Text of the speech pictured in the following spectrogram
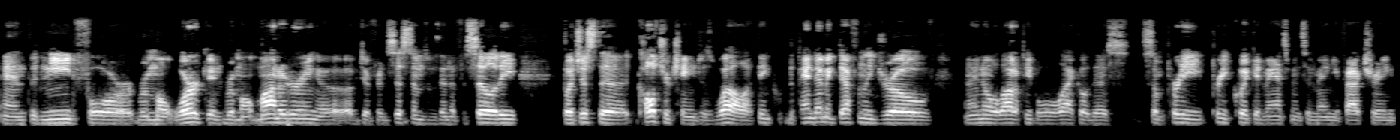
and the need for remote work and remote monitoring of, different systems within a facility, but just the culture change as well. I think the pandemic definitely drove and I know a lot of people will echo this, some pretty pretty quick advancements in manufacturing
